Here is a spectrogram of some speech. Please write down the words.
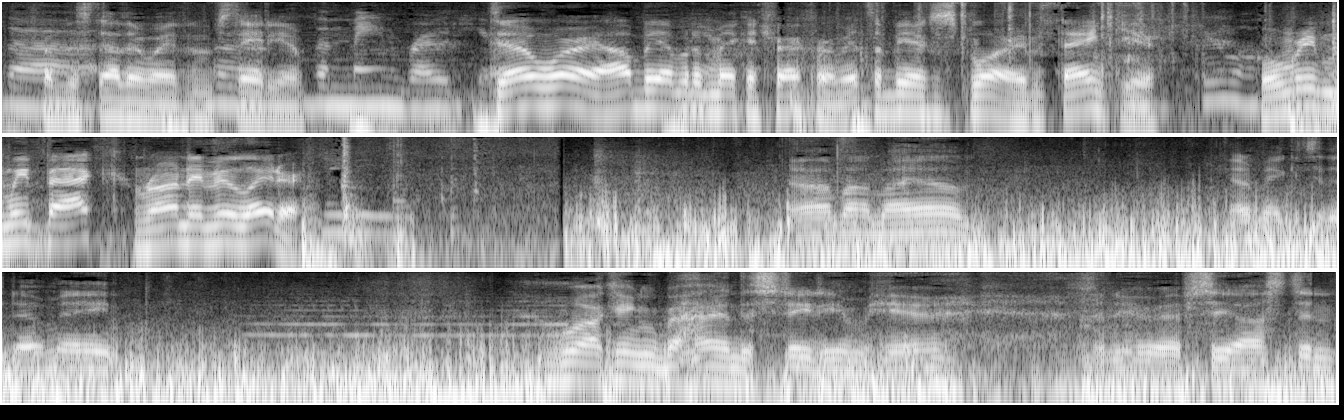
the From this other way than the stadium. the main road here. Don't worry, I'll be able to Yeah. make a trek from it. It'll be exploring. Thank you. You're welcome. When we meet back, rendezvous later. I'm on my own. Gotta make it to the domain. Walking behind the stadium here, the new FC Austin.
